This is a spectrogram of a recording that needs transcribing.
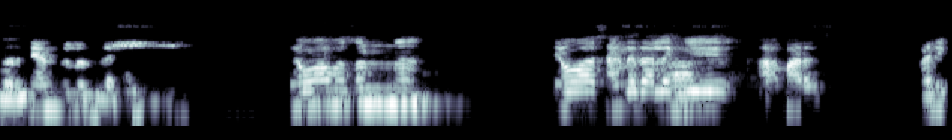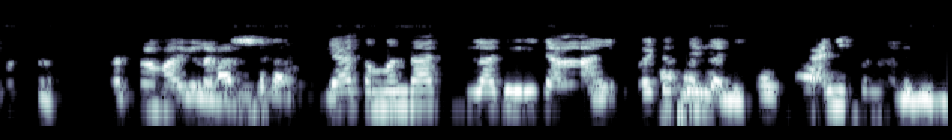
धरणे आंदोलन झाले. तेव्हापासून तेव्हा सांगण्यात आलं की हा मार्ग आणि रस्ता मार्ग लागला. या संबंधात जिल्हाधिकारी जालना एक बैठक पण झाली. काय निष्पन्न झालं तिथे?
